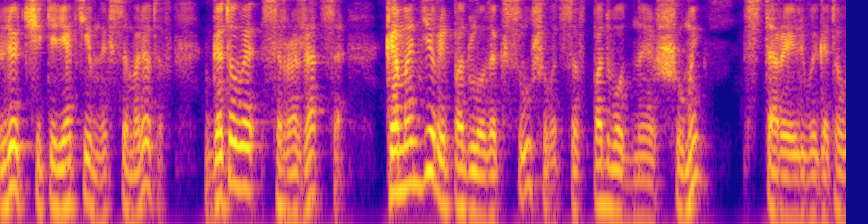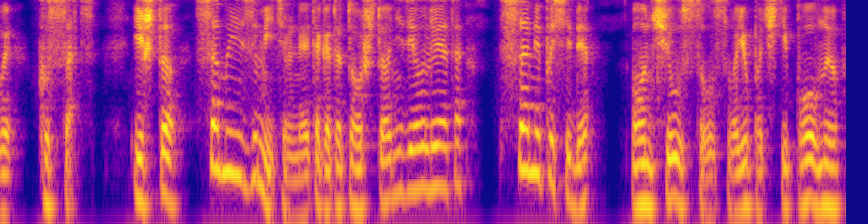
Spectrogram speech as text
Летчики реактивных самолетов готовы сражаться – командиры подлодок слушаться в подводные шумы, старые львы готовы кусаться. И что самое изумительное, так это то, что они делали это сами по себе. Он чувствовал свою почти полную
